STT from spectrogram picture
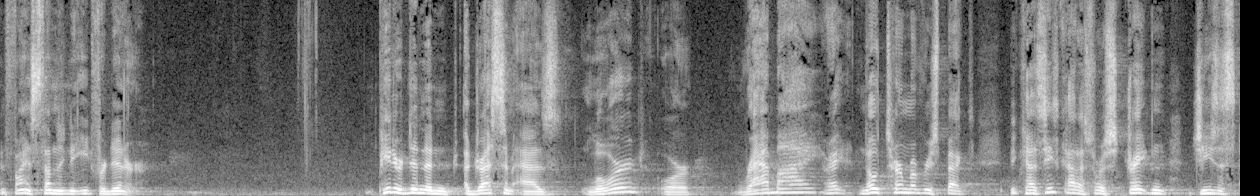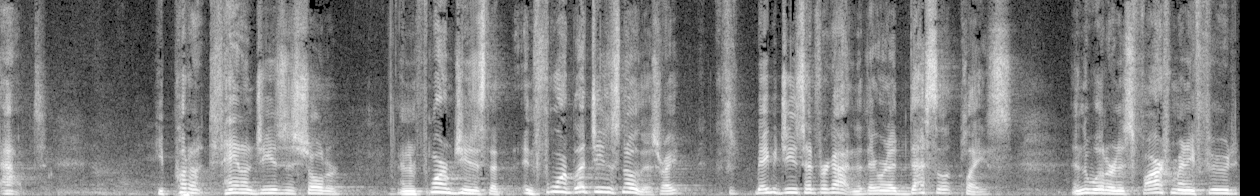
and find something to eat for dinner. Peter didn't address him as Lord or Rabbi, right? No term of respect because he's got to sort of straighten Jesus out. He put his hand on Jesus' shoulder and informed Jesus that, informed, let Jesus know this, right? Maybe Jesus had forgotten that they were in a desolate place in the wilderness, far from any food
